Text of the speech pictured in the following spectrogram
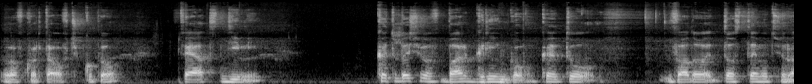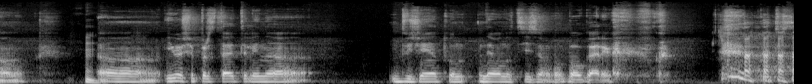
в квартал Овче Купел, Феат Дими, като беше в бар Гринго, където Владо е доста емоционално. А, имаше представители на движението неонацизъм в България, които, си,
